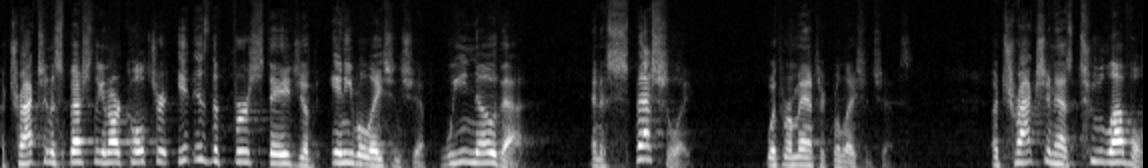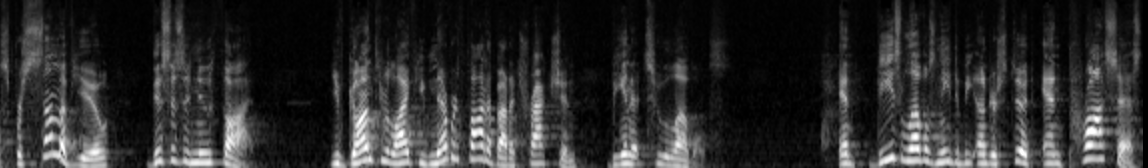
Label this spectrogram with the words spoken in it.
Attraction, especially in our culture, it is the first stage of any relationship. We know that. And especially with romantic relationships. Attraction has two levels. For some of you, this is a new thought. You've gone through life, you've never thought about attraction being at two levels. And these levels need to be understood and processed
